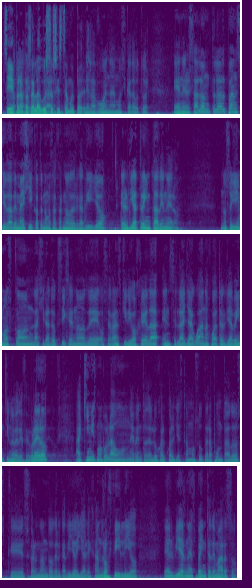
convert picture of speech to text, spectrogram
Sí, para pasarla a gusto sí está muy padre. De la buena música de autor. En el Salón Tlalpan, Ciudad de México, tenemos a Fernando Delgadillo el día 30 de enero. Nos seguimos con la gira de oxígeno de Oceransky y Ojeda en Celaya, Guanajuato, el día 29 de febrero. Aquí mismo en Puebla un evento de lujo al cual ya estamos súper apuntados, que es Fernando Delgadillo y Alejandro Filio, el viernes 20 de marzo.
